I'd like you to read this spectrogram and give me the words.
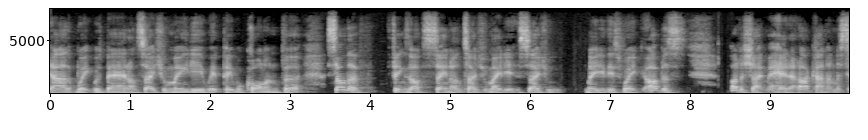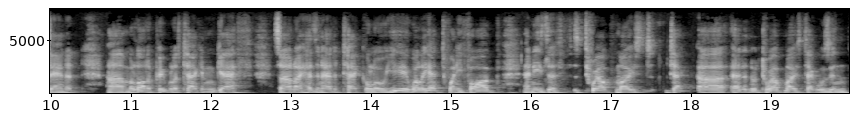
uh, week was bad on social media with people calling for some of the things I've seen on social media, social media this week, I've just I just shake my head at. I can't understand it. Um, a lot of people attacking Gaff, he hasn't had a tackle all year. Well, he had 25, and he's the 12th most tack, uh, had the 12th most tackles in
